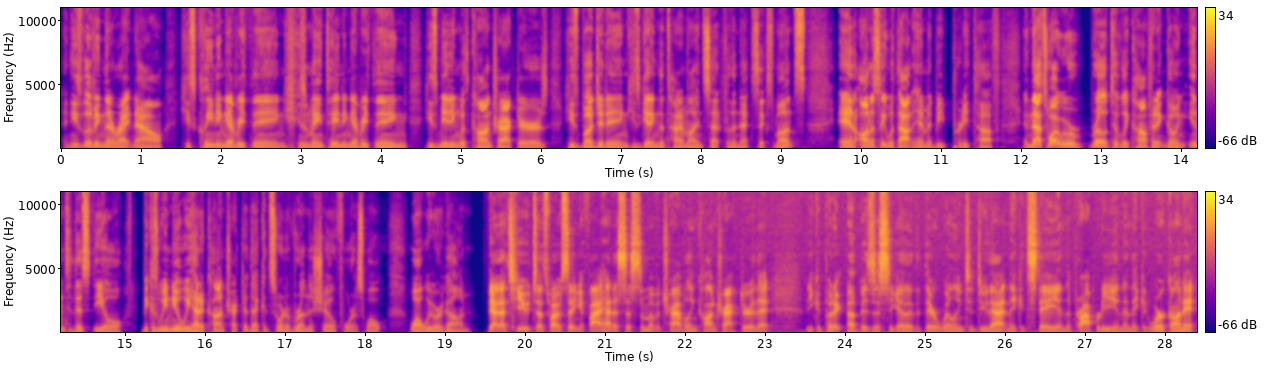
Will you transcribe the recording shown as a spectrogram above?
and he's living there right now. He's cleaning everything, he's maintaining everything, he's meeting with contractors, he's budgeting, he's getting the timeline set for the next six months. And honestly, without him, it'd be pretty tough. And that's why we were relatively confident going into this deal because we knew we had a contractor that could sort of run the show for us while while we were gone. Yeah, that's huge. That's why I was saying if I had a system of a traveling contractor that you could put a, a, business together that they're willing to do that and they could stay in the property and then they could work on it,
